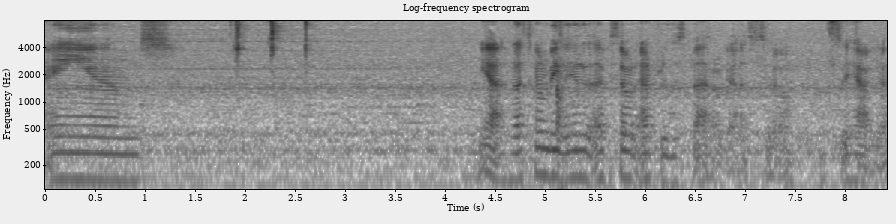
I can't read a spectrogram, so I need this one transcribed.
And, yeah, that's going to be the end of the episode after this battle, guys. So, let's see how it goes.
